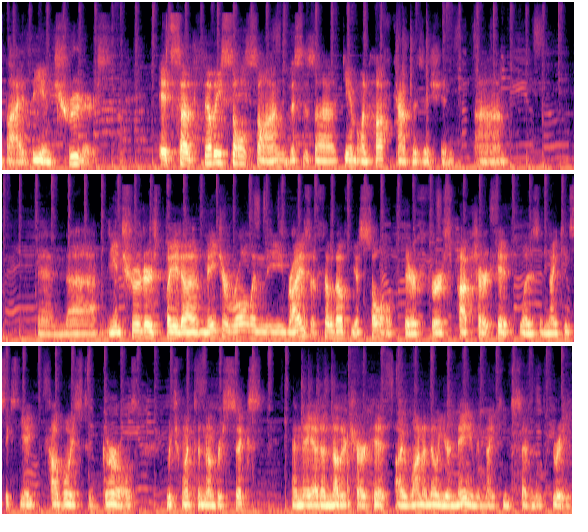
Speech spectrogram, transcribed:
by The Intruders. It's a Philly soul song. This is a Gamble and Huff composition. Um, and uh, the Intruders played a major role in the rise of Philadelphia soul. Their first pop chart hit was in 1968, "Cowboys to Girls," which went to number six, and they had another chart hit, "I Want to Know Your Name" in 1973.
